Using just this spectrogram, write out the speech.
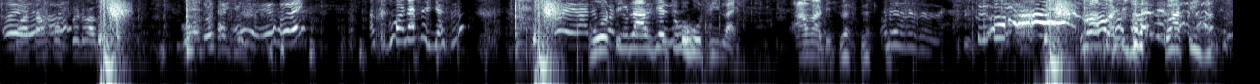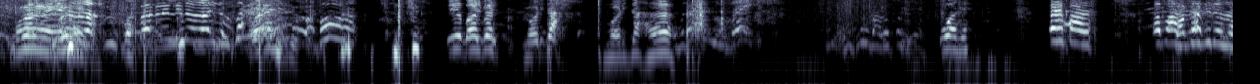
માથામ ગોડો થઈ ગયો એ, એ, આ તો ઘોડા થઈ જશે. ઓય, હોટી લાવજે તું હોટી લાય આવા દે પાટી પાટી પકડી લીધો, એ ભાઈ ભાઈ મરી જા મરી જા હે ઓને એ પાડ. આ પાડ. પકડી લીધો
